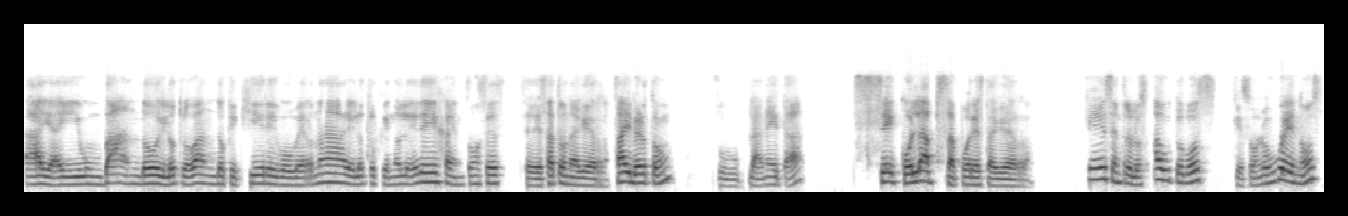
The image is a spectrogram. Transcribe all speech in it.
hay ahí un bando y el otro bando que quiere gobernar, el otro que no le deja, entonces se desata una guerra. Cybertron, su planeta, se colapsa por esta guerra, que es entre los Autobots, que son los buenos,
